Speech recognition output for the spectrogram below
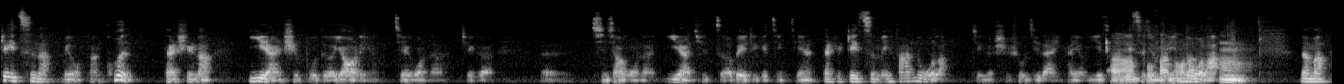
这次呢没有犯困，但是呢依然是不得要领。结果呢，这个呃秦孝公呢依然去责备这个景监，但是这次没发怒了。这个史书记载，你看有意思，啊这次就没怒了嗯。那么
